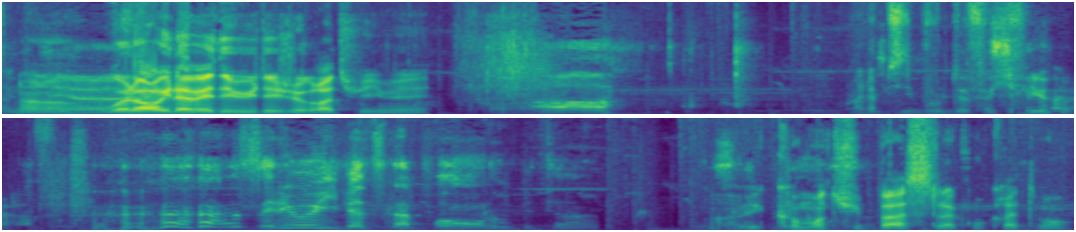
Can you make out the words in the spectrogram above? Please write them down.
lui, non, non. c'était, euh, Ou alors il avait eu des jeux gratuits, mais. Ah, Ah, la petite boule de feu qui C'est fait lui. mal. c'est lui, il vient de se la prendre, putain. Ah, mais comment tu passes là concrètement?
